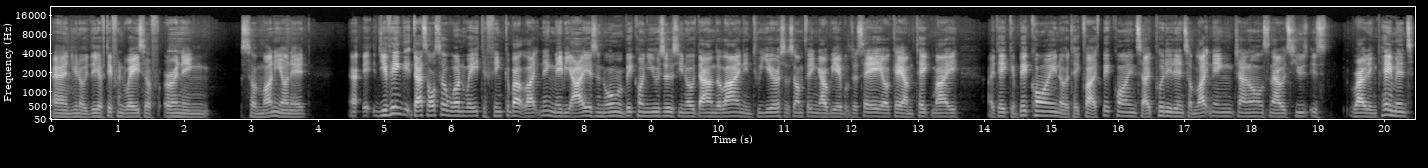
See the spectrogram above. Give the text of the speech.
and you know they have different ways of earning some money on it uh, do you think that's also one way to think about Lightning? Maybe I, as a normal Bitcoin user, you know, down the line in two years or something, I'll be able to say, okay, I'm take my, I take a Bitcoin or take five Bitcoins, I put it in some Lightning channels. Now it's use it's routing payments,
